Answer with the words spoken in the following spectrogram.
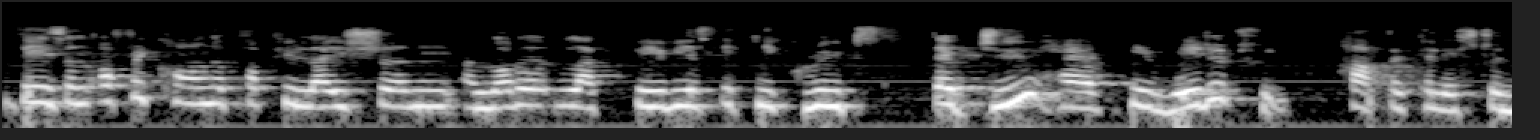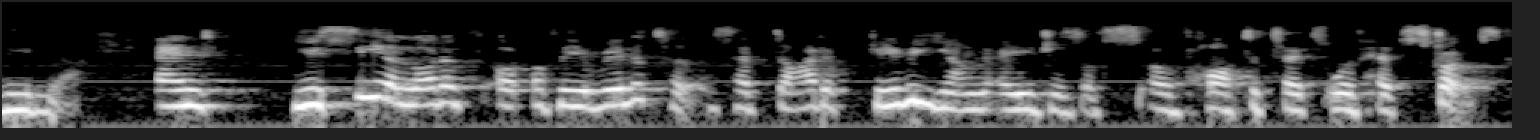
there's an Afrikaner population, a lot of like various ethnic groups that do have hereditary hypercholesterolemia. And you see a lot of, of their relatives have died at very young ages of, of heart attacks or have had strokes.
